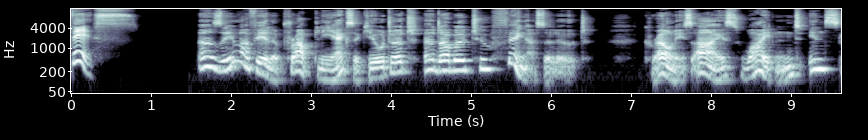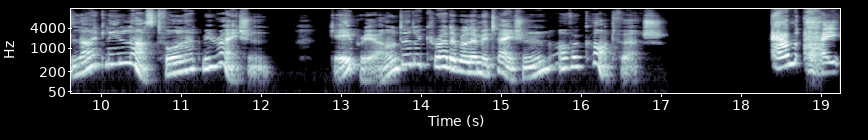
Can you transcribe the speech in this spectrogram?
this. Aziraphale abruptly executed a double two finger salute. Crowley's eyes widened in slightly lustful admiration. Gabriel did a credible imitation of a codfish. Am I?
